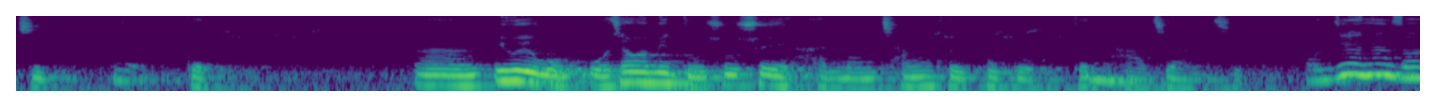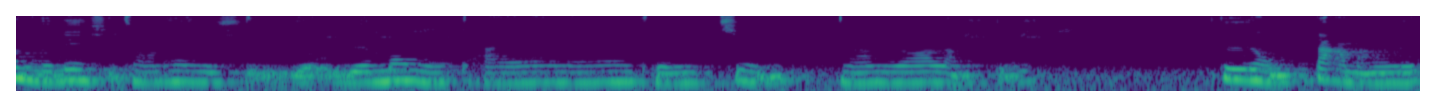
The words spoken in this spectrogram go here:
进有。对，嗯，因为我我在外面读书，所以很难常回部落跟他这样子。我记得那时候你的练习状态就是有圆梦舞台啊，然后田径，然后你又要朗读，就是这种大忙人，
